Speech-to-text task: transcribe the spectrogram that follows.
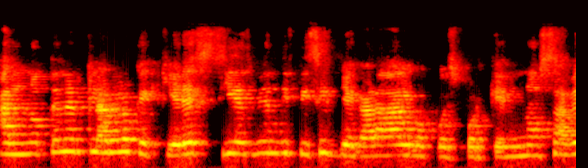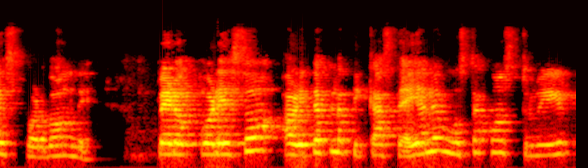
al no tener claro lo que quieres, sí es bien difícil llegar a algo, pues porque no sabes por dónde. Pero por eso, ahorita platicaste, a ella le gusta construir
